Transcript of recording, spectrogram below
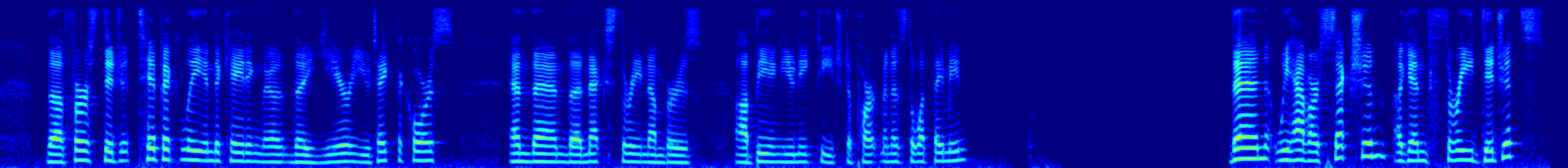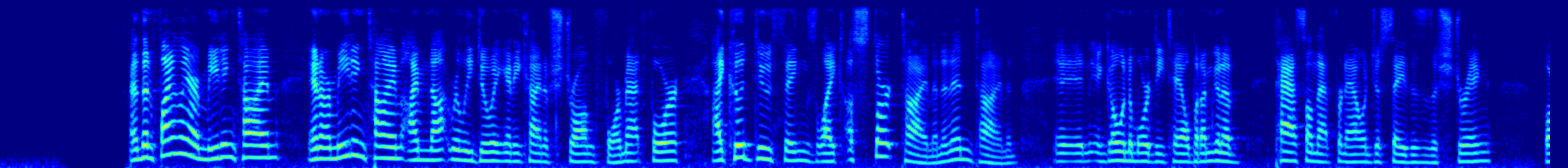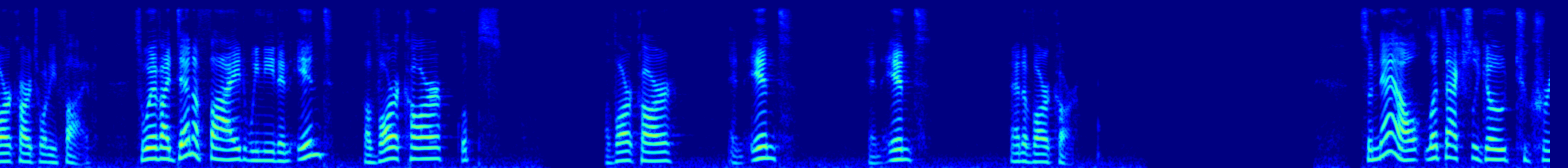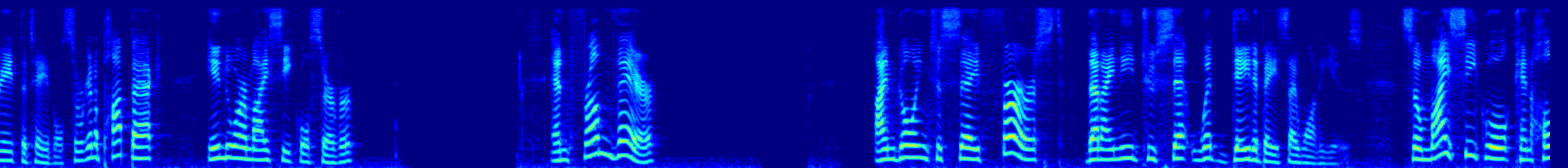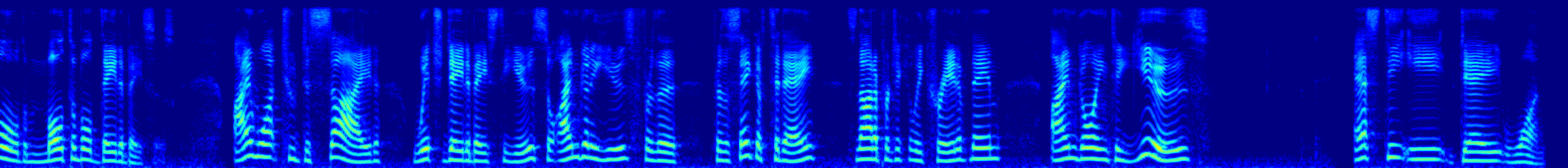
The first digit typically indicating the, the year you take the course, and then the next three numbers uh, being unique to each department as to what they mean. Then we have our section, again, three digits. And then finally our meeting time. And our meeting time, I'm not really doing any kind of strong format for. I could do things like a start time and an end time and, and, and go into more detail, but I'm going to pass on that for now and just say this is a string, varchar 25. So we have identified we need an int, a varchar, oops, a varchar, an int, an int, and a varchar. So now let's actually go to create the table. So we're going to pop back into our MySQL server. And from there, I'm going to say first that I need to set what database I want to use. So MySQL can hold multiple databases. I want to decide which database to use. So I'm going to use for the for the sake of today, it's not a particularly creative name. I'm going to use SDE day one.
